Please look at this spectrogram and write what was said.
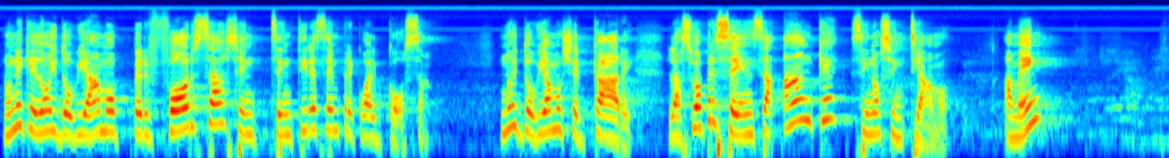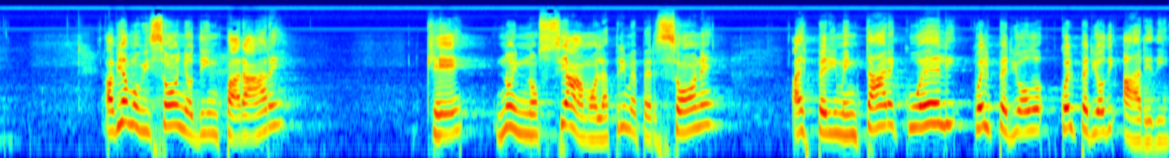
Non è che noi dobbiamo per forza sentire sempre qualcosa. Noi dobbiamo cercare la sua presenza anche se non sentiamo. Amen? Abbiamo bisogno di imparare che noi non siamo le prime persone a sperimentare quelli, quel, periodo, quel periodo aridi,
